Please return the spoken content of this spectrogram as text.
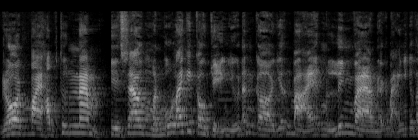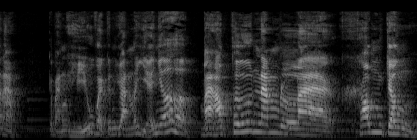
rồi, bài học thứ năm. Thì sao mình muốn lấy cái câu chuyện giữa đánh cờ với đánh bài mình link vào để các bạn như thế nào? Các bạn hiểu về kinh doanh nó dễ nhớ hơn. Bài học thứ năm là không chừng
